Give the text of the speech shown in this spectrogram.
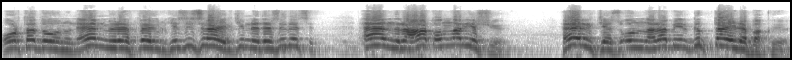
Orta Doğu'nun en müreffeh ülkesi İsrail. Kim ne derse desin. En rahat onlar yaşıyor. Herkes onlara bir gıpta ile bakıyor.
